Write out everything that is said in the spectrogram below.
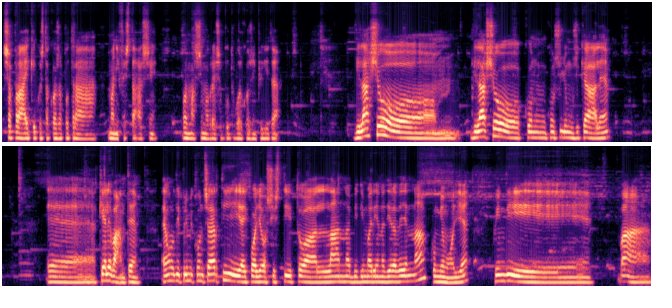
saprai che questa cosa potrà manifestarsi o al massimo avrai saputo qualcosa in più di te. Vi lascio, vi lascio con un consiglio musicale eh, che è Levante è uno dei primi concerti ai quali ho assistito all'Annabi di Marina di Ravenna con mia moglie, quindi bah,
